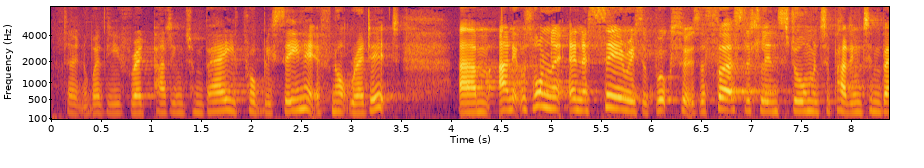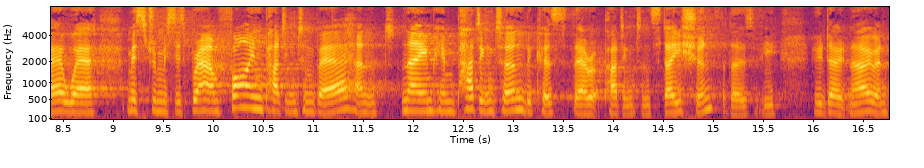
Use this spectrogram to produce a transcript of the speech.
I don't know whether you've read Paddington Bear, you've probably seen it, if not read it. Um, and it was one in a series of books, so it was the first little instalment of Paddington Bear where Mr. and Mrs. Brown find Paddington Bear and name him Paddington because they're at Paddington Station, for those of you who don't know. And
